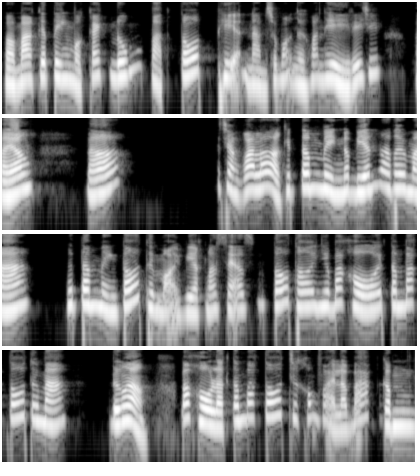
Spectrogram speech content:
Và marketing một cách đúng và tốt, thiện làm cho mọi người hoan hỉ đấy chứ, phải không? Đó. Chẳng qua là ở cái tâm mình nó biến ra thôi mà. Cái tâm mình tốt thì mọi việc nó sẽ tốt thôi, như bác hồ ấy, tâm bác tốt thôi mà đúng không? Bác hồ là tâm bác tốt chứ không phải là bác cầm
